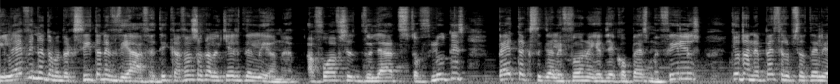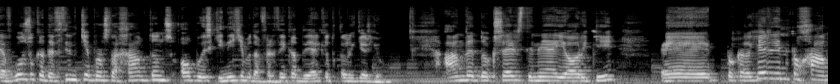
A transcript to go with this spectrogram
Η Λέβιν εντωμεταξύ ήταν ευδιάθετη καθώς το καλοκαίρι τελείωνε. Αφού άφησε τη δουλειά της στο φλού της, πέταξε στην Καλιφόρνια για διακοπές με φίλους και όταν επέστρεψε στα τέλη Αυγούστου κατευθύνθηκε προς τα Hamptons όπου η σκηνή είχε μεταφερθεί κατά τη διάρκεια του καλοκαιριού. Αν δεν το ξέρεις στη Νέα Υόρκη, ε, το καλοκαίρι είναι το Ham,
